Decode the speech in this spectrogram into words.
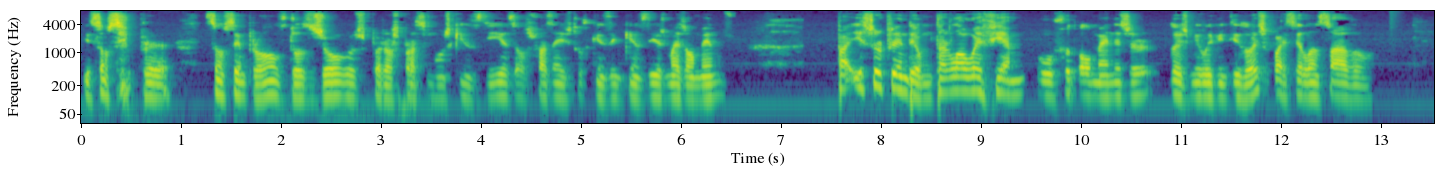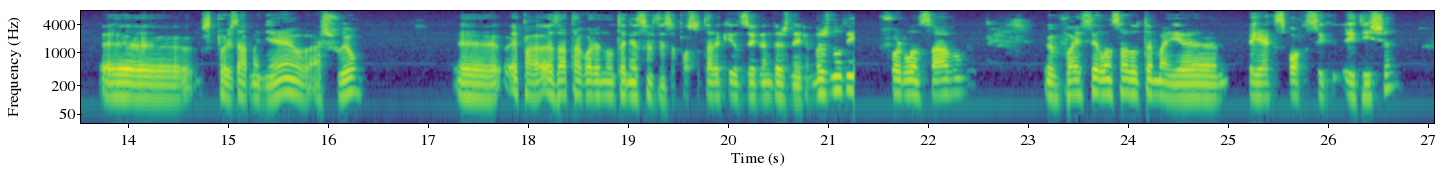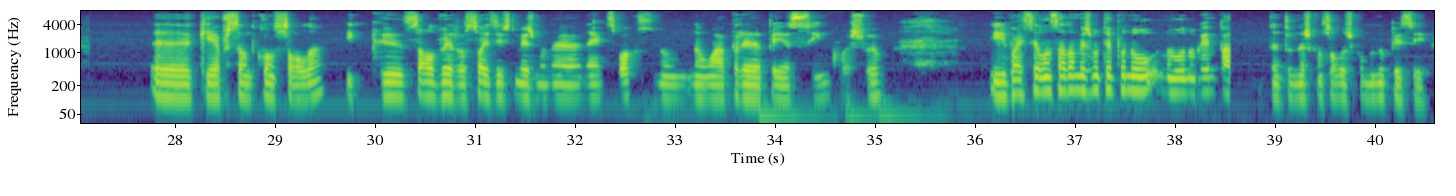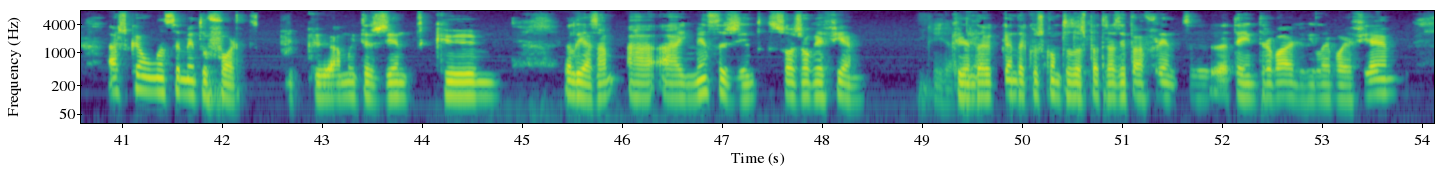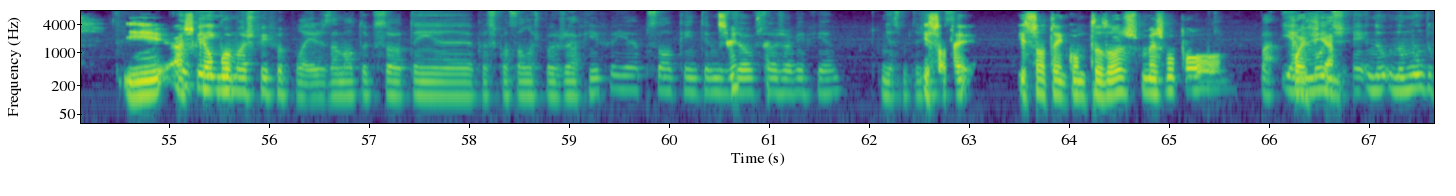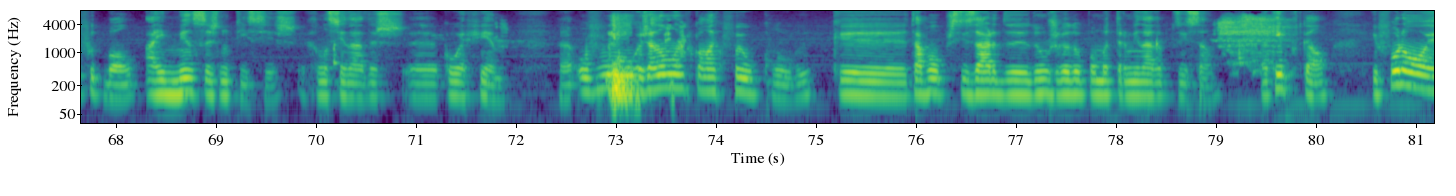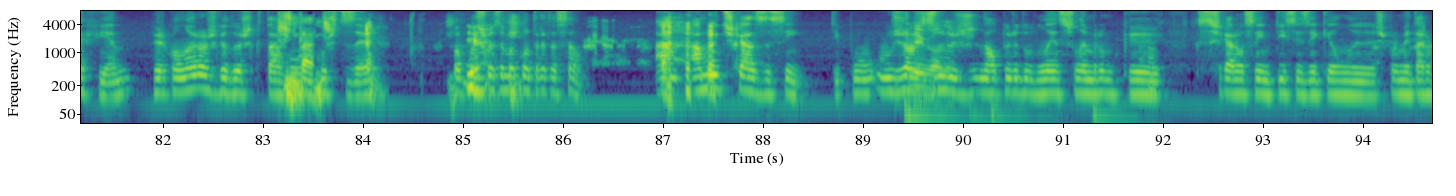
E são sempre, são sempre 11, 12 jogos para os próximos 15 dias. Eles fazem isto de 15 em 15 dias, mais ou menos. Pá, e surpreendeu-me estar lá o FM, o Football Manager 2022, que vai ser lançado uh, depois da manhã, acho eu. Uh, epá, a data agora não tenho a certeza, posso estar aqui a dizer grande asneira, mas no dia que for lançado, vai ser lançado também a, a Xbox Edition, uh, que é a versão de consola e que, salvo erro, só existe mesmo na, na Xbox, não, não há para PS5, acho eu. E vai ser lançado ao mesmo tempo no, no, no Game Pass, tanto nas consolas como no PC. Acho que é um lançamento forte, porque há muita gente que. Aliás, há, há, há imensa gente que só joga FM Yeah. que anda, que anda com os computadores para trás e para a frente até em trabalho e leva o FM e acho um que é uma como os FIFA players, há malta que só tem uh, com as consolas para jogar FIFA e há pessoal que em termos Sim. de jogos só joga FM. Conheço muita gente. e só tem e só tem computadores mesmo para o- Pá, e há Para o montes- eh, no, no mundo do futebol há imensas notícias relacionadas eh, com o FM. Eh, houve um- eu já não me lembro qual é que foi o clube que estavam a precisar de, de um jogador para uma determinada posição aqui em Portugal e foram ao FM ver qual eram os jogadores que estavam custo zero para depois fazer uma contratação. Há, há muitos casos assim. Tipo, o Jorge. Jesus, na altura do Belenenses, lembro-me que, que se chegaram a sair notícias em que ele experimentar,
